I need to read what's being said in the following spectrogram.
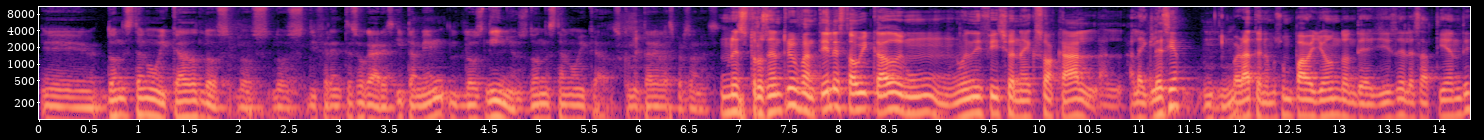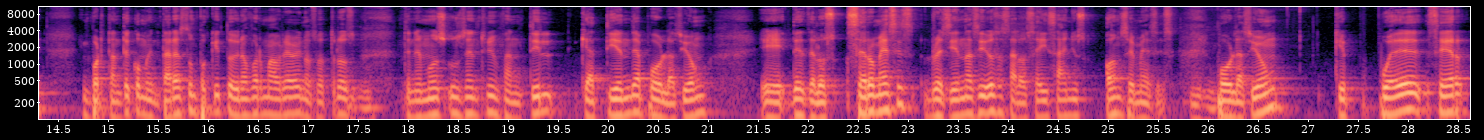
eh, ¿dónde están ubicados los, los, diferentes hogares? Y también los niños, ¿dónde están ubicados? Comentarle a las personas. Nuestro centro infantil está ubicado en un, un edificio anexo acá al, a la iglesia, ¿verdad? Tenemos un pabellón donde allí se les atiende. Importante comentar esto un poquito de una forma breve. Nosotros tenemos un centro infantil que atiende a población eh, desde los cero meses recién nacidos hasta los seis años, 11 meses. Población que puede ser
